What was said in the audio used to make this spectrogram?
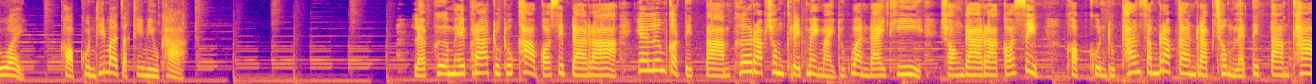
ด้วย ขอบคุณที่มาจากทีนิวค่ะ และเพื่อไม่ให้พลาดทุกๆ ข่าวกอสิบดารา อย่าลืมกดติดตามเพื่อรับชมคลิปใหม่ๆ ทุกวันได้ที่ ช่องดารากอสิบขอบคุณทุกท่านสำหรับการรับชมและติดตามค่ะ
